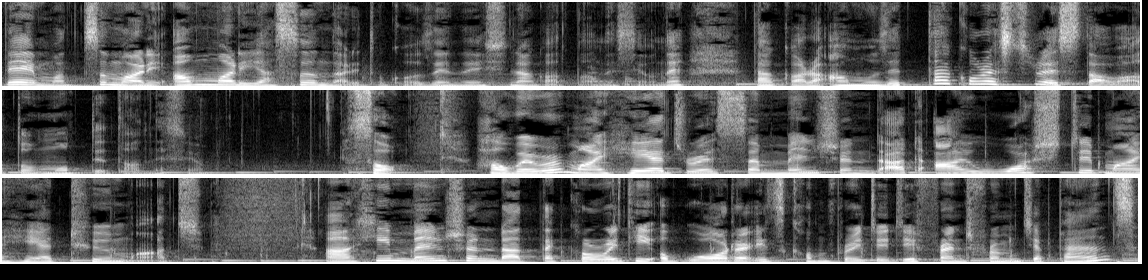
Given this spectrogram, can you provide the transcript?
で、まあ、つまりあんまり休んだりとかを全然しなかったんですよね。だからあもう絶対これストレスだわと思ってたんですよ。So, however, my hairdresser mentioned that I washed my hair too much. Uh, he mentioned that the quality of water is completely different from Japan's,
